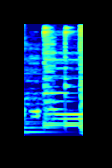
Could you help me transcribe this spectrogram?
Música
